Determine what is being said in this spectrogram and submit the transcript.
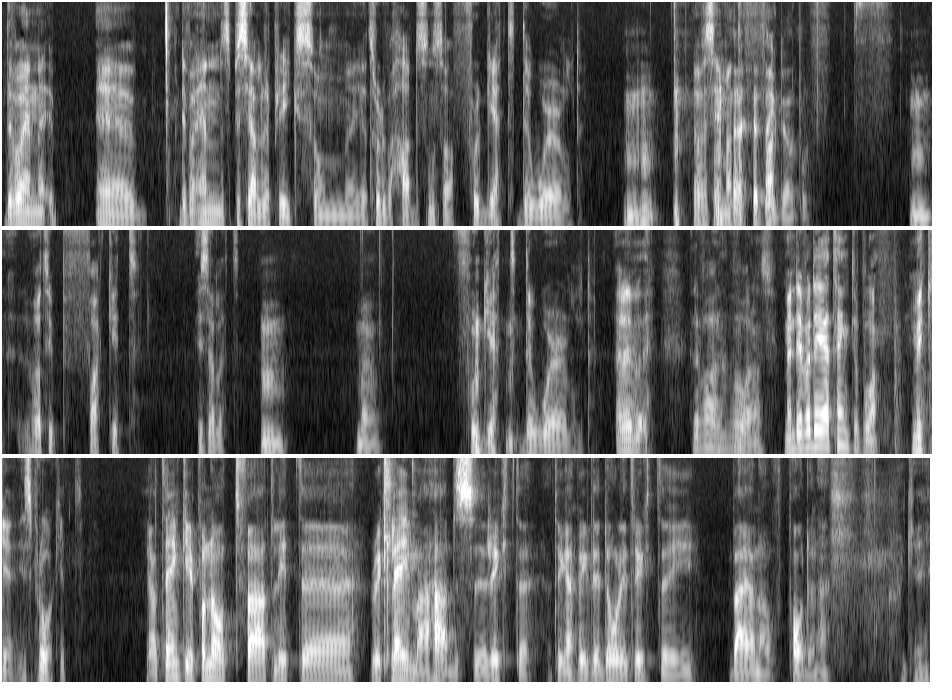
det var en eh, det var en speciell replik som jag tror det var Hud som sa Forget the world. Mhm. Varför säger man inte fuck? Mm. Det var typ fuck it istället. Mm. Ja. Forget the world. Eller, eller vad var det? Men det var det jag tänkte på. Mycket i språket. Jag tänker på något för att lite uh, reclaima Hads eh, rykte. Jag tycker han fick lite dåligt rykte i början av podden här. Okej.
